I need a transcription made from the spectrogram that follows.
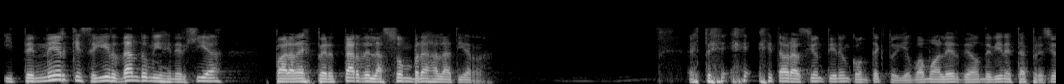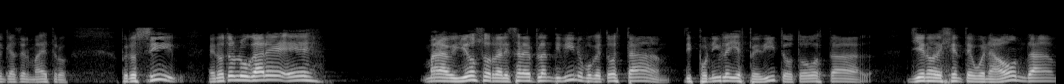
y tener que seguir dando mis energías para despertar de las sombras a la tierra. Este, esta oración tiene un contexto y vamos a leer de dónde viene esta expresión que hace el maestro. Pero sí, en otros lugares es maravilloso realizar el plan divino porque todo está disponible y expedito, todo está lleno de gente buena onda,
